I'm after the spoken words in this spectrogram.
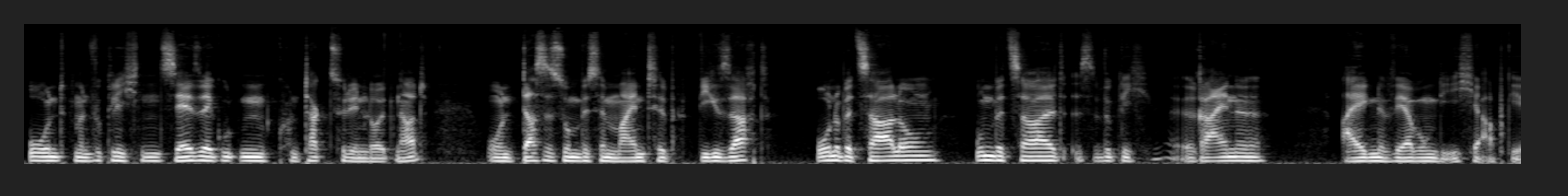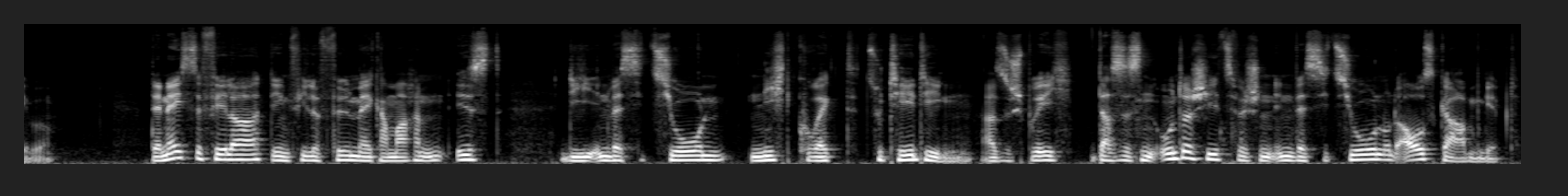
und man wirklich einen sehr, sehr guten Kontakt zu den Leuten hat. Und das ist so ein bisschen mein Tipp. Wie gesagt, ohne Bezahlung, unbezahlt, ist wirklich reine eigene Werbung, die ich hier abgebe. Der nächste Fehler, den viele Filmmaker machen, ist, die Investition nicht korrekt zu tätigen. Also sprich, dass es einen Unterschied zwischen Investition und Ausgaben gibt.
